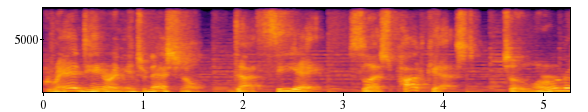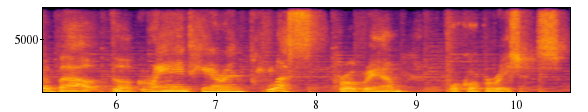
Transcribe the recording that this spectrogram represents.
grandheroninternational.ca slash podcast to learn about the Grand Heron Plus program for corporations.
